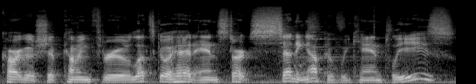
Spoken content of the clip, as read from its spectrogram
cargo ship coming through. Let's go ahead and start setting up if we can, please.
